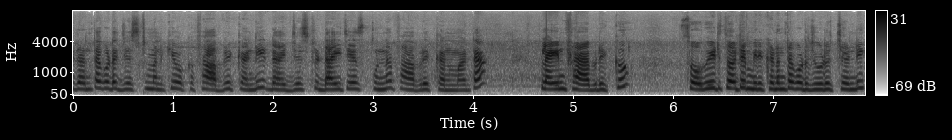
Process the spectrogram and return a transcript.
ఇదంతా కూడా జస్ట్ మనకి ఒక ఫ్యాబ్రిక్ అండి. డై జస్ట్ డై చేసుకున్న ఫ్యాబ్రిక్ అనమాట ప్లెయిన్ ఫ్యాబ్రిక్ సో వీటితోటి మీరు ఇక్కడంతా కూడా చూడొచ్చండి.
